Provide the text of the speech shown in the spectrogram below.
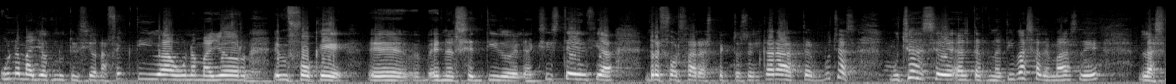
una mayor nutrición afectiva, una mayor enfoque eh, en el sentido de la existencia, reforzar aspectos del carácter, muchas, muchas eh, alternativas además de las,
